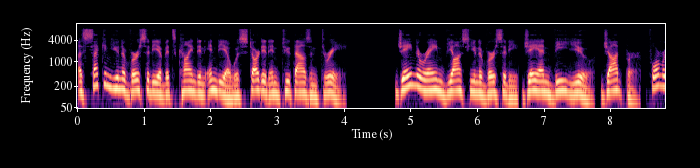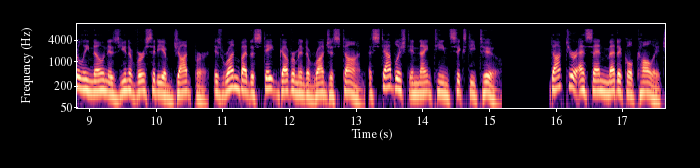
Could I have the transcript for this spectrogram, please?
A second university of its kind in India was started in 2003. Jai Narain Vyas University JNVU, Jodhpur, formerly known as University of Jodhpur, is run by the state government of Rajasthan established in 1962. Dr. S. N. Medical College,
